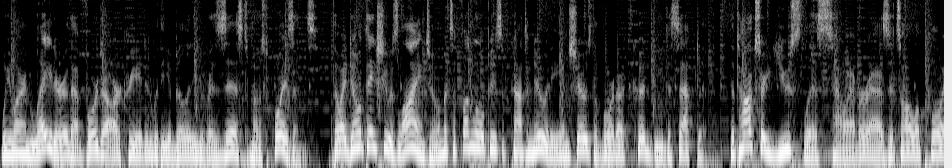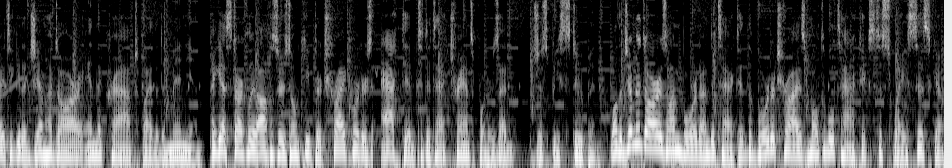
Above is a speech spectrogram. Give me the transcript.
We learn later that Vorta are created with the ability to resist most poisons. Though I don't think she was lying to him, it's a fun little piece of continuity and shows the Vorta could be deceptive. The talks are useless, however, as it's all a ploy to get a Jem'Hadar in the craft by the Dominion. I guess Starfleet officers don't keep their tricorders active to detect transporters. That'd just be stupid. While the Jem'Hadar is on board undetected, the Vorta tries multiple tactics to sway Sisko.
